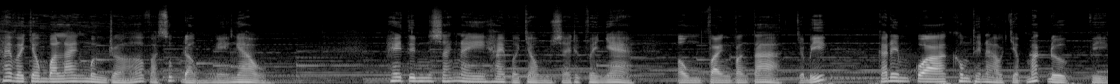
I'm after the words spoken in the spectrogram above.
Hai vợ chồng bà Lan mừng rỡ và xúc động nghẹn ngào. Hay tin sáng nay hai vợ chồng sẽ được về nhà, ông Phan Văn Ta cho biết cả đêm qua không thể nào chợp mắt được vì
